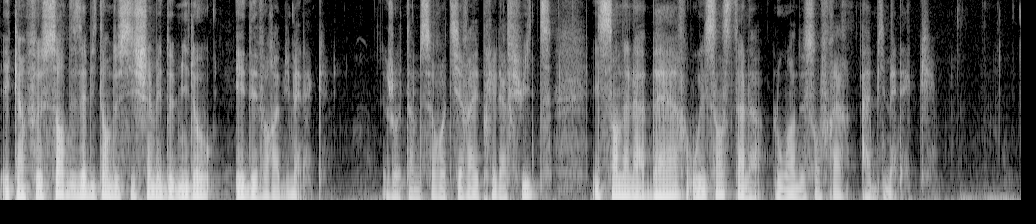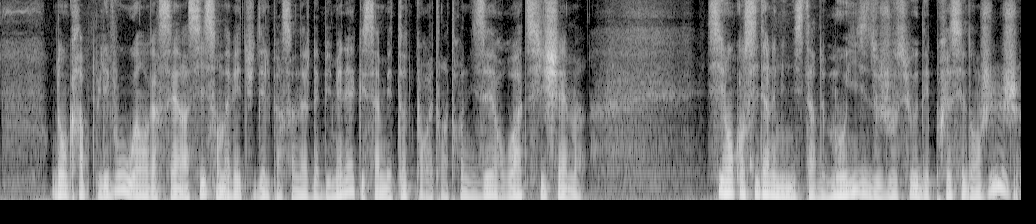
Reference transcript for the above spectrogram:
et qu'un feu sorte des habitants de Sichem et de Milo et dévore Abimelech. Jotam se retira et prit la fuite. Il s'en alla à Ber, où il s'installa, loin de son frère Abimelech. Donc rappelez-vous, hein, en verset 1 6, on avait étudié le personnage d'Abimelech et sa méthode pour être intronisé roi de Sichem. Si l'on considère les ministères de Moïse, de Josué ou des précédents juges,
